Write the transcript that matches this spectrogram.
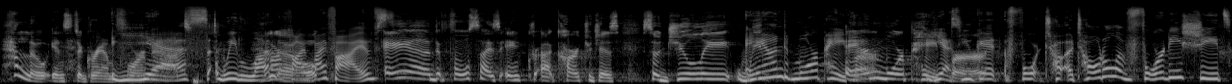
Hello, Instagram format. Yes, we love Hello. our five by fives. And full-size ink uh, cartridges. So Julie. and more paper. And more paper. Yes, you get four, to, a total of 40 sheets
